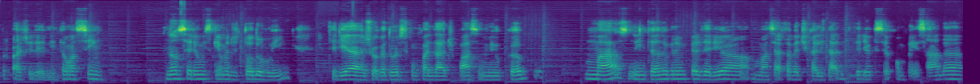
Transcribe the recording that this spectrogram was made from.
por parte dele. Então, assim, não seria um esquema de todo ruim, teria jogadores com qualidade de passe no meio campo, mas, no entanto, o Grêmio perderia uma certa verticalidade que teria que ser compensada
